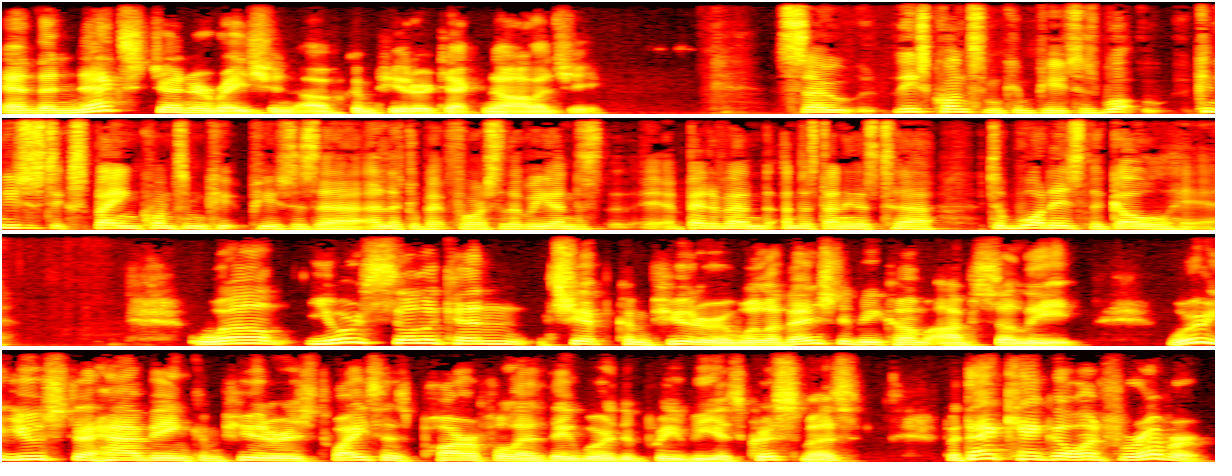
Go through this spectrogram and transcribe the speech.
and the next generation of computer technology. So these quantum computers, what can you just explain quantum computers a, a little bit for us, so that we understand a bit of an understanding as to to what is the goal here? Well, your silicon chip computer will eventually become obsolete. We're used to having computers twice as powerful as they were the previous Christmas, but that can't go on forever.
